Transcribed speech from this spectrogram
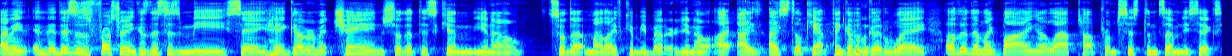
I mean, th- this is frustrating because this is me saying, "Hey, government, change so that this can, you know, so that my life can be better." You know, I I, I still can't think of a good way other than like buying a laptop from System seventy six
